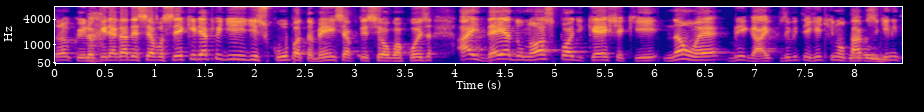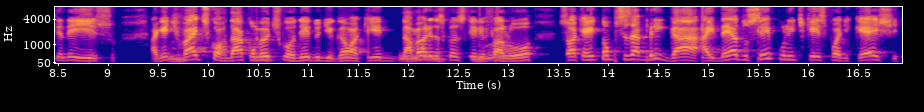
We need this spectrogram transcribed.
Tranquilo, eu queria agradecer a você, queria pedir desculpa também se aconteceu alguma coisa. A ideia do nosso podcast aqui não é brigar, inclusive tem gente que não está conseguindo entender isso. A gente vai discordar, como eu discordei do Digão aqui, da maioria das coisas que ele falou, só que a gente não precisa brigar. A ideia do Sem Politiquês Podcast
